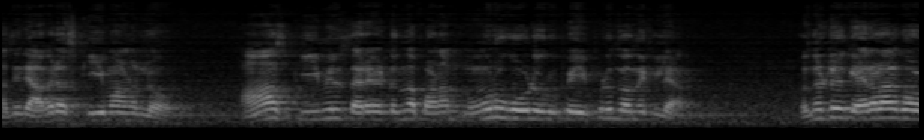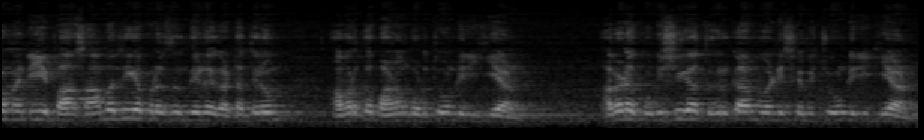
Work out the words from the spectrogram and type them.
അതിന്റെ അവരെ സ്കീമാണല്ലോ. ആ സ്കീമിൽ തരേണ്ടുന്ന പണം നൂറ് കോടി ഉറുപ്പിക ഇപ്പോഴും തന്നിട്ടില്ല. എന്നിട്ട് കേരള ഗവൺമെന്റ് ഈ സാമ്പത്തിക പ്രതിസന്ധിയുടെ ഘട്ടത്തിലും അവർക്ക് പണം കൊടുത്തുകൊണ്ടിരിക്കുകയാണ്. അവരുടെ കുടിശ്ശിക തീർക്കാൻ വേണ്ടി ശ്രമിച്ചുകൊണ്ടിരിക്കുകയാണ്.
